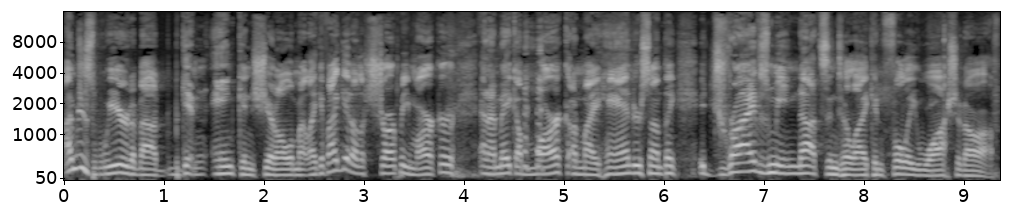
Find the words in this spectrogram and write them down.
I'm just weird about getting ink and shit all over my, like if I get a Sharpie marker and I make a mark on my hand or something, it drives me nuts until I can fully wash it off.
